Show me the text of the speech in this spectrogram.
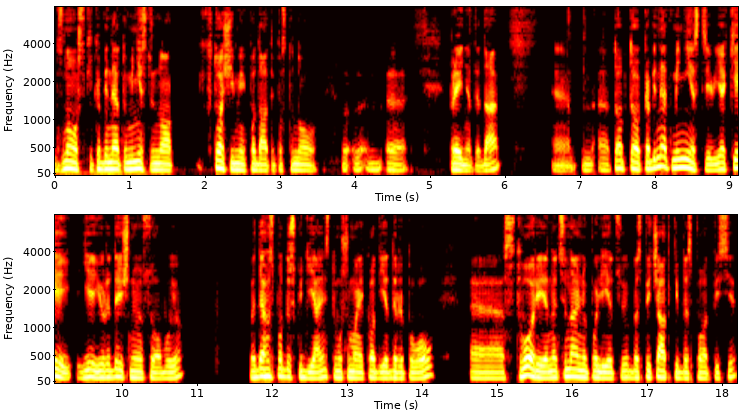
знову ж таки, Кабінету міністрів, ну а хто ще міг подати постанову е, е, прийняти, да? Е, е, Тобто Кабінет міністрів, який є юридичною особою, веде господарську діяльність, тому що має код ЄДРПО, е, створює національну поліцію без печатки, без подписі.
